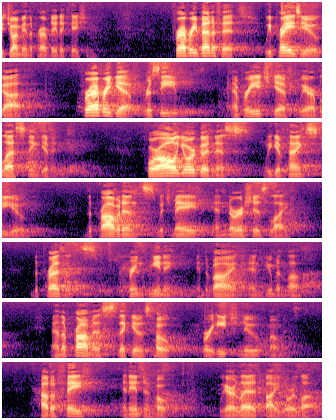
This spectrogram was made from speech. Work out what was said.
Please join me in the prayer of dedication. For every benefit, we praise you, God. For every gift received, and for each gift we are blessed in giving. For all your goodness, we give thanks to you, the providence which made and nourishes life, the presence which brings meaning in divine and human love, and the promise that gives hope for each new moment. Out of faith and into hope, we are led by your love.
